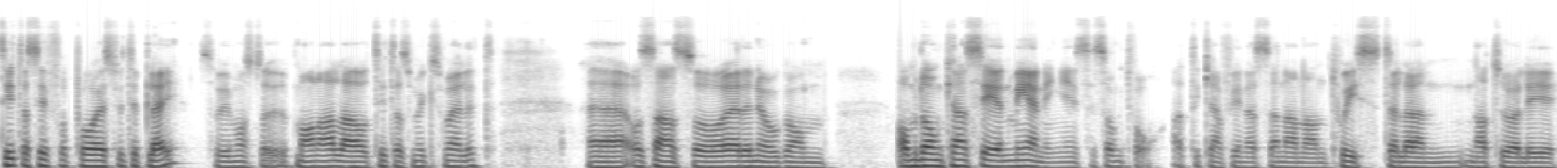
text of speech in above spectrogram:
tittarsiffror på SVT Play. Så vi måste uppmana alla att titta så mycket som möjligt. Eh, och sen så är det nog om, om de kan se en mening i säsong två. Att det kan finnas en annan twist eller en naturlig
